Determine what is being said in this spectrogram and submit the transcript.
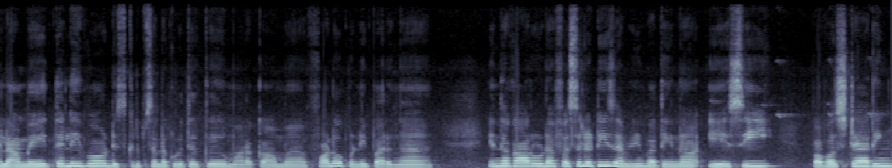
எல்லாமே தெளிவாக டிஸ்கிரிப்ஷனில் கொடுத்துருக்கு. மறக்காமல் ஃபாலோ பண்ணி பாருங்கள் இந்த காரோட ஃபெசிலிட்டிஸ் அப்படின்னு பார்த்தீங்கன்னா AC power steering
